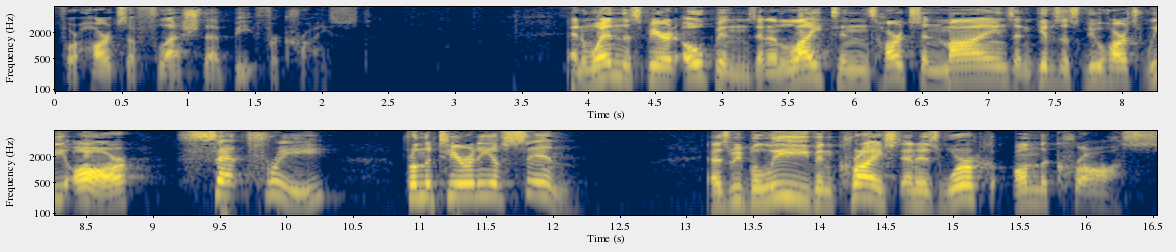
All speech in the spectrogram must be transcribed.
for hearts of flesh that beat for Christ. And when the Spirit opens and enlightens hearts and minds and gives us new hearts, we are set free from the tyranny of sin. as we believe in Christ and his work on the cross.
